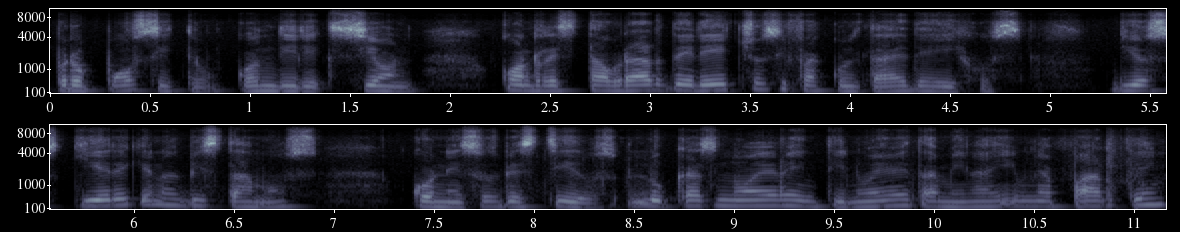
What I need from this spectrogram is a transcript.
propósito, con dirección, con restaurar derechos y facultades de hijos. Dios quiere que nos vistamos con esos vestidos. Lucas 9:29 también hay una parte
